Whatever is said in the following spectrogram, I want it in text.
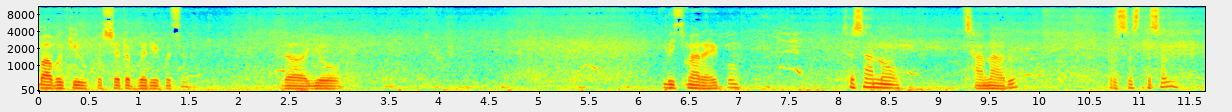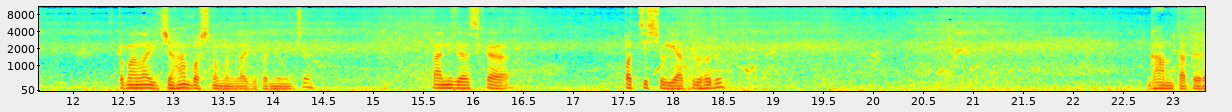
बाबुक्युको सेटअप गरिएको छ र यो बिचमा रहेको ससानो छानाहरू। प्रशस्त छन्। तपाईँलाई जहाँ बस्न मन लागे पनि हुन्छ। पानी जहाजका पच्चिस सौ यात्रुहरू। घाम तापेर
